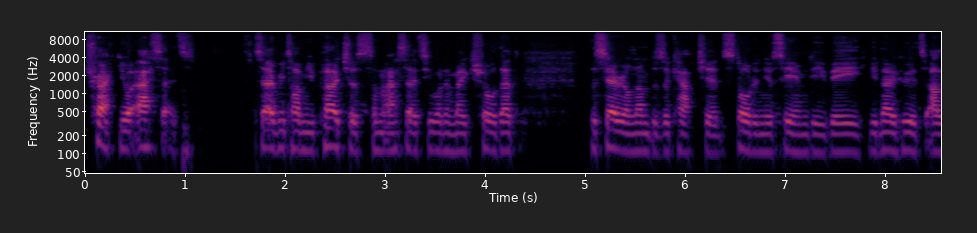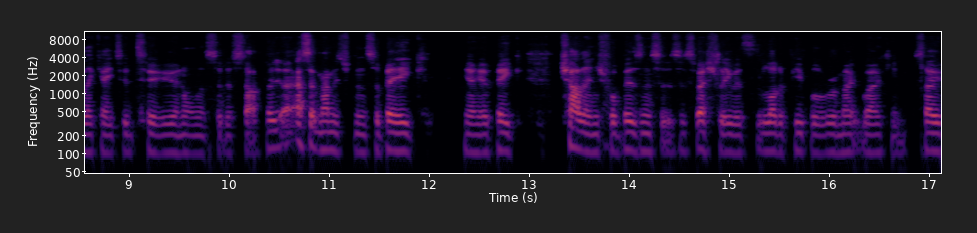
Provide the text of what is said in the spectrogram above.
track your assets? So every time you purchase some assets, you want to make sure that the serial numbers are captured, stored in your CMDB. You know who it's allocated to, and all this sort of stuff. But asset management's a big, you know, a big challenge for businesses, especially with a lot of people remote working. So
